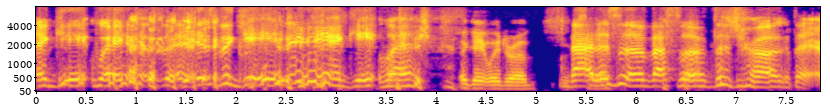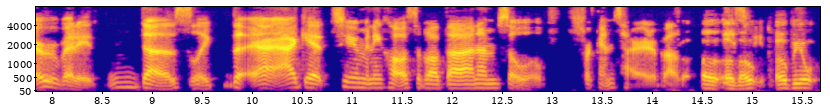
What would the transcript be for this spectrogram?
A gateway is, is the gate a gateway. a gateway drug. That So- is the that's the the drug that everybody does. Like the I, I get too many calls about that, and I'm so freaking tired about. O- of These op- people. opio-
